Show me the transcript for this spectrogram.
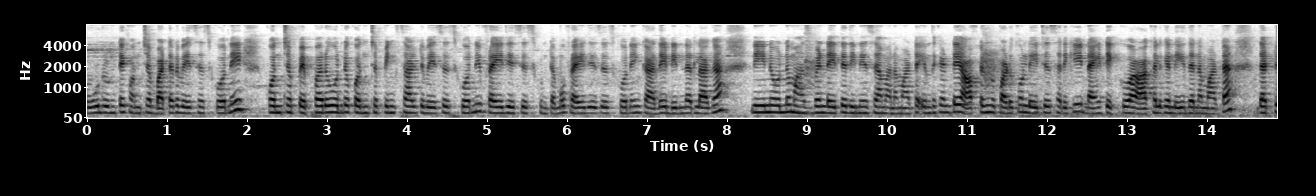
మూడు ఉంటే కొంచెం బటర్ వేసేసుకొని కొంచెం పెప్పరు ఉంటే కొంచెం పింక్ సాల్ట్ వేసేసుకొని ఫ్రై చేసేసుకుంటాము. ఫ్రై చేసేసుకొని ఇంకా అదే డిన్నర్ లాగా నేను మా హస్బెండ్ అయితే తినేసామన్నమాట. ఎందుకంటే ఆఫ్టర్నూన్ పడుకొని లేచేసరికి నైట్ ఎక్కువ ఆకలిగా లేదన్నమాట. దట్టు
